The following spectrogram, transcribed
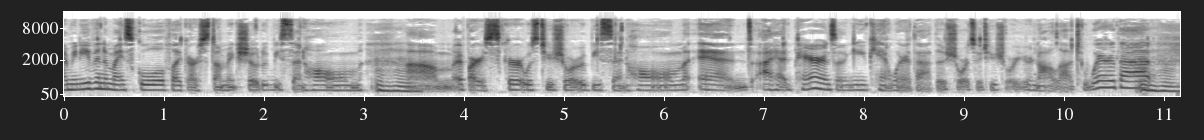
I mean, even in my school, if like our stomach showed, we'd be sent home. Mm-hmm. Um, if our skirt was too short, it would be sent home. And I had parents saying, "You can't wear that. Those shorts are too short. You're not allowed to wear that." Mm-hmm.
